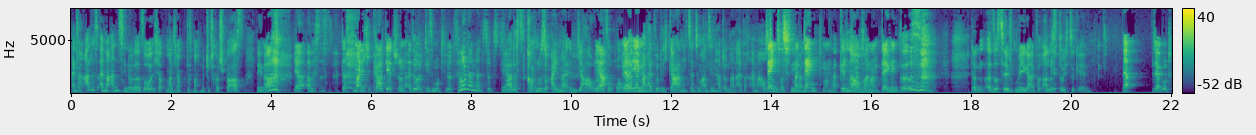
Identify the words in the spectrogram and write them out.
Einfach alles einmal anziehen oder so. Ich habe manchmal, das macht mir total Spaß, Lena. Ja, aber es ist, das meine ich gerade jetzt schon, also diese Motivation dann dazu zu Ja, das kommt nur so einmal im Jahr oder Ja, so. ja, Oder wenn eben. man halt wirklich gar nichts mehr zum Anziehen hat und dann einfach einmal denkt. aussortieren. Man denkt, man hat Genau, man An- denkt es. Dann, also es hilft mega, einfach alles Okay. durchzugehen. Ja, sehr gut.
